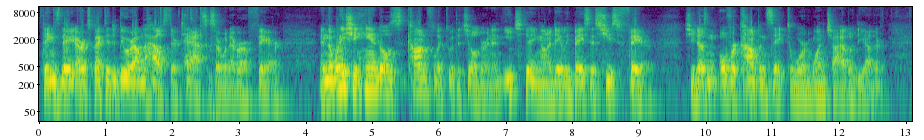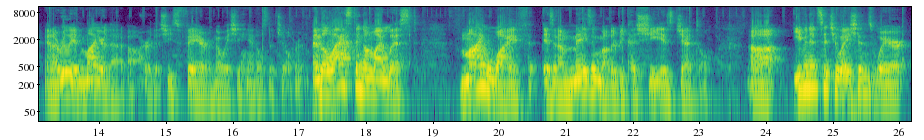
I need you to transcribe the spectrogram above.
things they are expected to do around the house, their tasks or whatever are fair. And the way she handles conflict with the children and each thing on a daily basis, she's fair. She doesn't overcompensate toward one child or the other. And I really admire that about her, that she's fair in the way she handles the children. And the last thing on my list, my wife is an amazing mother because she is gentle. Uh, even in situations where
